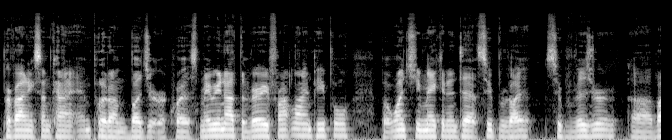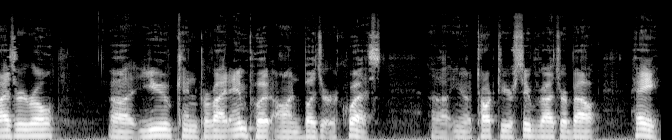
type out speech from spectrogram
providing some kind of input on budget requests. Maybe not the very frontline people, but once you make it into that supervi supervisor uh, advisory role, uh, you can provide input on budget requests. Uh, you know, talk to your supervisor about, hey,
